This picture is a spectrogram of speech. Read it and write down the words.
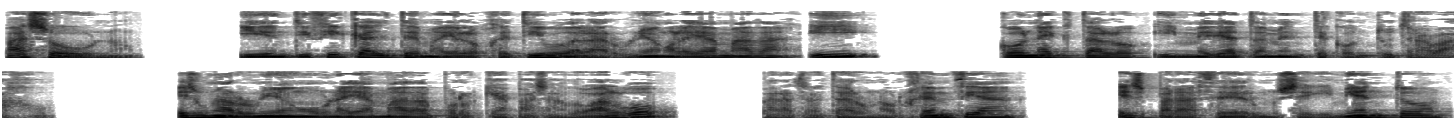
Paso 1. Identifica el tema y el objetivo de la reunión o la llamada y conéctalo inmediatamente con tu trabajo. ¿Es una reunión o una llamada porque ha pasado algo? ¿Para tratar una urgencia? ¿Es para hacer un seguimiento?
